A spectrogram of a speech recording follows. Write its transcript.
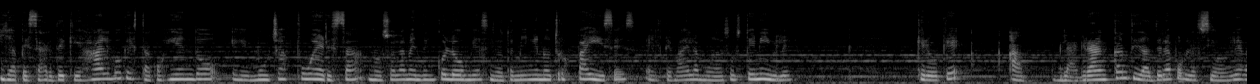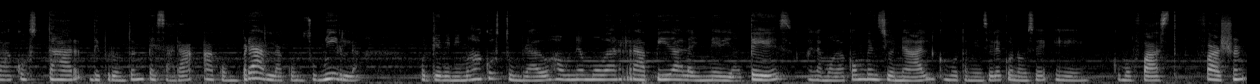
Y a pesar de que es algo que está cogiendo eh, mucha fuerza, no solamente en Colombia, sino también en otros países, el tema de la moda sostenible, creo que a la gran cantidad de la población le va a costar de pronto empezar a, comprarla, a consumirla, porque venimos acostumbrados a una moda rápida, a la inmediatez, a la moda convencional, como también se le conoce eh, como fast fashion.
